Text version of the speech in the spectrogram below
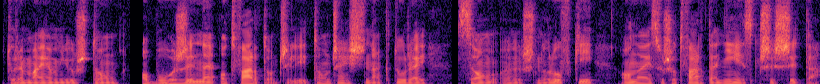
które mają już tą obłożynę otwartą, czyli tą część, na której są e, sznurówki, ona jest już otwarta, nie jest przyszyta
